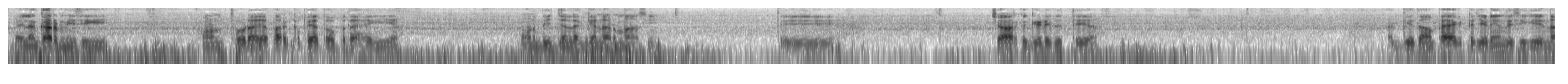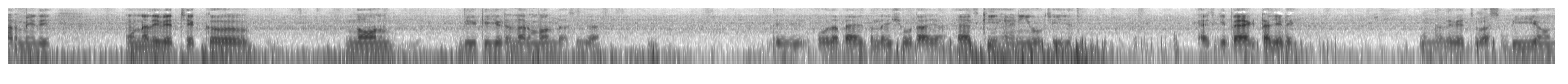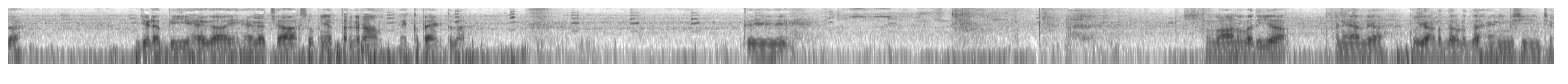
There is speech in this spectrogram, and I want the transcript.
ਪਹਿਲਾਂ ਗਰਮੀ ਸੀਗੀ। ਹੁਣ ਥੋੜਾ ਜਿਹਾ ਫ਼ਰਕ ਪਿਆ, ਧੁੱਪ ਤਾਂ ਹੈਗੀ ਆ। ਹੁਣ ਬੀਜਣ ਲੱਗਿਆ ਨਰਮਾ ਅਸੀਂ ਤੇ ਚਾਰ ਕ ਗੇੜੇ ਦਿੱਤੇ ਆ। ਅੱਗੇ ਤਾਂ ਪੈਕਟ ਜਿਹੜੇ ਹੁੰਦੇ ਸੀਗੇ ਨਰਮੇ ਦੇ, ਉਹਨਾਂ ਦੇ ਵਿੱਚ ਇੱਕ ਨੌਨ ਬੀਟੀ ਜਿਹੜਾ ਨਰਮਾ ਹੁੰਦਾ ਸੀਗਾ। ਤੇ ਉਹਦਾ ਪੈਕਟ ਹੁੰਦਾ ਸੀ ਛੋਟਾ ਜਿਹਾ, ਐਤਕੀ ਹੈ ਨਹੀਂ ਉਹ ਚੀਜ਼। ਐਤਕੀ ਪੈਕਟ ਆ ਜਿਹੜੇ। ਉਹਨਾਂ ਦੇ ਵਿੱਚ ਬਸ 20 ਆਉਂਦਾ। ਜਿਹੜਾ 20 ਹੈਗਾ, ਇਹ ਹੈਗਾ 475 ਗ੍ਰਾਮ ਇੱਕ ਪੈਕਟ ਦਾ। ਤੇ ਵਾਹਣ ਵਧੀਆ ਬਣਿਆ ਹੋਇਆ ਕੋਈ ਅੜਦਾ ਉੜਦਾ ਹੈ ਨਹੀਂ ਮਸ਼ੀਨ 'ਚ।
